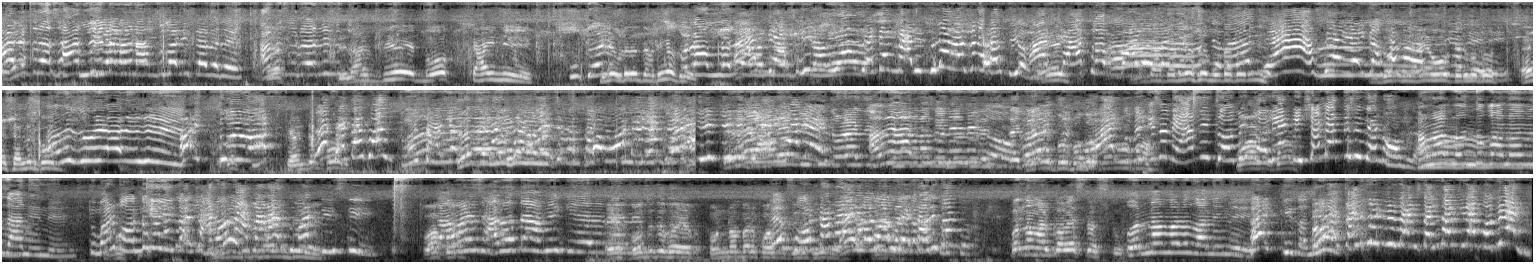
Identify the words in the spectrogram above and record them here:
আরে তোরা ছাড় দিলে আমার নামগুলো নিতে পারে আমি সিলাস দিয়ে নোক টাইনি ছিঁড়ে উঠে ঠিক আছে মোটা দড়ি মোটা দড়ি ও টের মতো স্যান্ডেল খোল স্যান্ডেল খোল আমার বন্ধু কান আমি জানি না তোমার বন্ধু তোমার দিছি কল আমার ছাড়ো তো আমি কি এ phone phone number phone number কবে ফোন নাম্বারও জানি না কি জানি?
